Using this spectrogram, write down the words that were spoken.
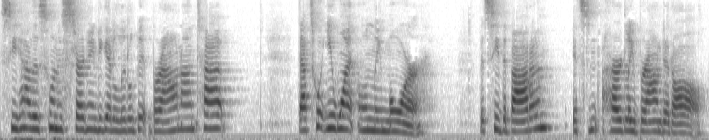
See how this one is starting to get a little bit brown on top? That's what you want only more. But see the bottom? It's hardly browned at all.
